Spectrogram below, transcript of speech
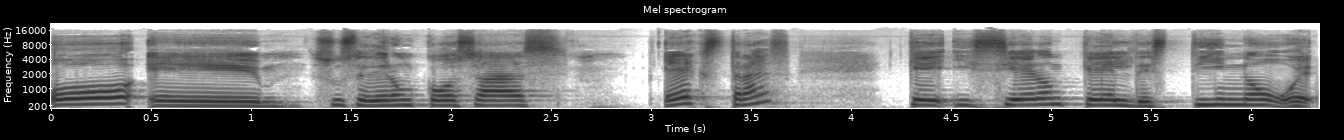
o eh, sucedieron cosas extras que hicieron que el destino o el,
